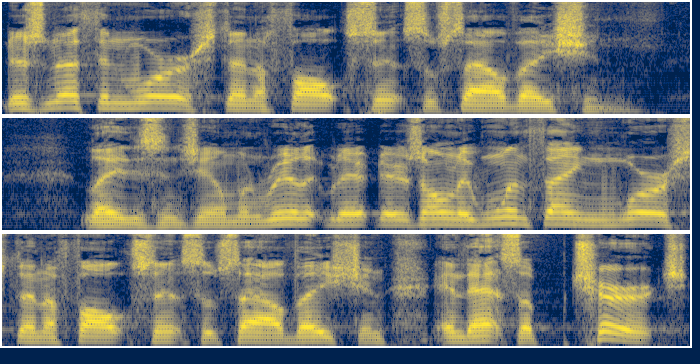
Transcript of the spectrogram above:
There's nothing worse than a false sense of salvation ladies and gentlemen. Really, there, there's only one thing worse than a false sense of salvation, and that's a church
